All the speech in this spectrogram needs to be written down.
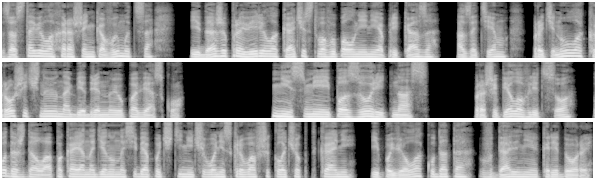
заставила хорошенько вымыться и даже проверила качество выполнения приказа, а затем протянула крошечную набедренную повязку. «Не смей позорить нас!» Прошипела в лицо, подождала, пока я надену на себя почти ничего не скрывавший клочок ткани, и повела куда-то в дальние коридоры.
